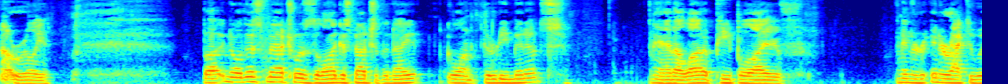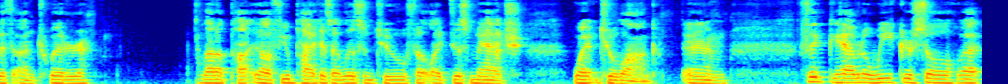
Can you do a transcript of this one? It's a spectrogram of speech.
Not really. But, you know, this match was the longest match of the night, go on 30 minutes. And a lot of people I've inter- interacted with on Twitter, a lot of, po- you know, a few podcasts I listened to felt like this match went too long. And I think having a week or so, uh,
